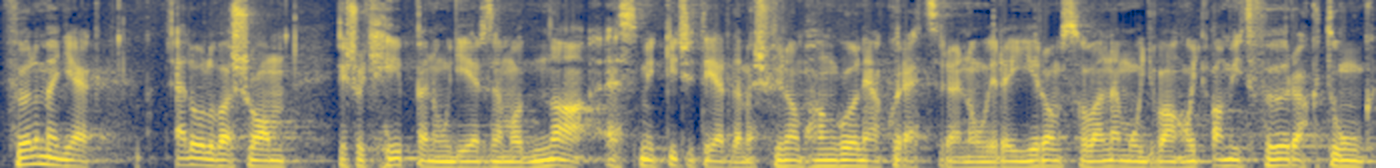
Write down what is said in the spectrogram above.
Fölmegyek, elolvasom, és hogy éppen úgy érzem, hogy na, ezt még kicsit érdemes finom hangolni, akkor egyszerűen újraírom, szóval nem úgy van, hogy amit fölraktunk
